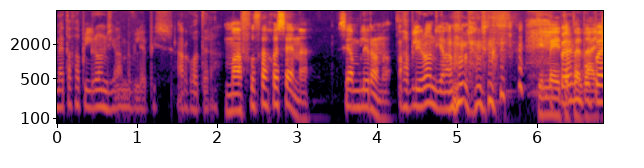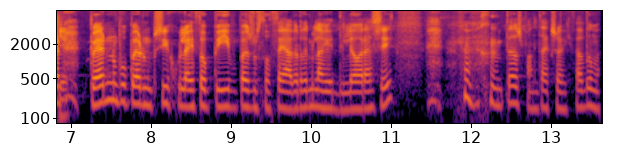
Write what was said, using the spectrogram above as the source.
μετά θα πληρώνεις για να με βλέπεις αργότερα. Μα αφού θα έχω εσένα. Σιγά μην πληρώνω. Θα πληρώνεις για να με βλέπεις. Τι λέει το παίρνουν, που παιδάκι; παίρνουν, παίρνουν που παίρνουν ψίχουλα ηθοποιοί που παίζουν στο θέατρο. Δεν μιλάω για την τηλεόραση. Τέλος πάντων, εντάξει, όχι, θα δούμε.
